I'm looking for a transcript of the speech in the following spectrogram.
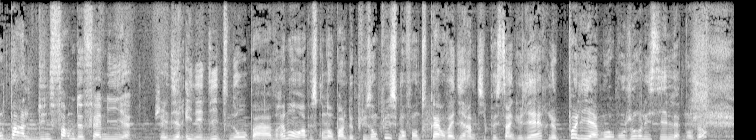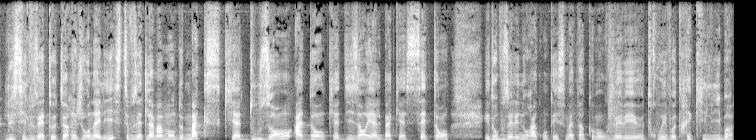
On parle d'une forme de famille, j'allais dire inédite, non pas vraiment, hein, parce qu'on en parle de plus en plus, mais enfin en tout cas on va dire un petit peu singulière, le polyamour. Bonjour Lucille. Bonjour. Lucille, vous êtes auteur et journaliste, vous êtes la maman de Max qui a 12 ans, Adam qui a 10 ans et Alba qui a 7 ans. Et donc vous allez nous raconter ce matin comment vous avez euh, trouvé votre équilibre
